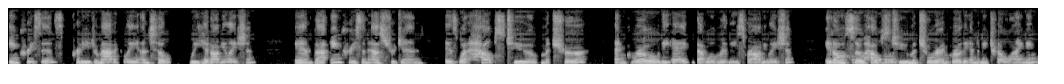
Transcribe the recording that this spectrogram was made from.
increases pretty dramatically until we hit ovulation. And that increase in estrogen is what helps to mature and grow the egg that will release for ovulation. It also helps to mature and grow the endometrial lining,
